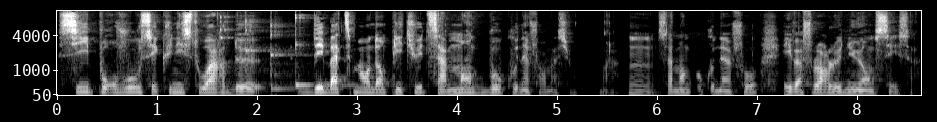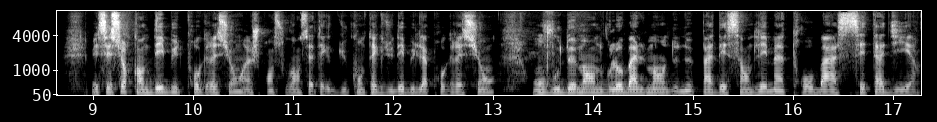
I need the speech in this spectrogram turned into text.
Si pour vous, c'est qu'une histoire de débattement d'amplitude, ça manque beaucoup d'informations. Voilà. Hmm. Ça manque beaucoup d'infos et il va falloir le nuancer, ça. Mais c'est sûr qu'en début de progression, hein, je prends souvent cette, du contexte du début de la progression, on vous demande globalement de ne pas descendre les mains trop basses, c'est-à-dire,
